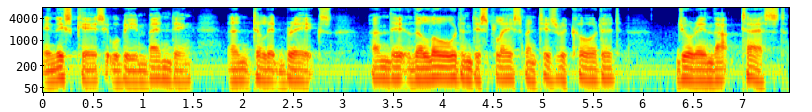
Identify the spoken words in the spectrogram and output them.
in this case it will be in bending until it breaks and the, the load and displacement is recorded during that test.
